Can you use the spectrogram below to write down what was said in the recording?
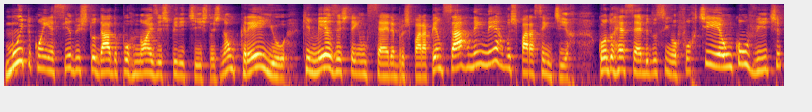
muito conhecido e estudado por nós espiritistas. Não creio que mesas tenham cérebros para pensar, nem nervos para sentir. Quando recebe do senhor Fortier um convite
